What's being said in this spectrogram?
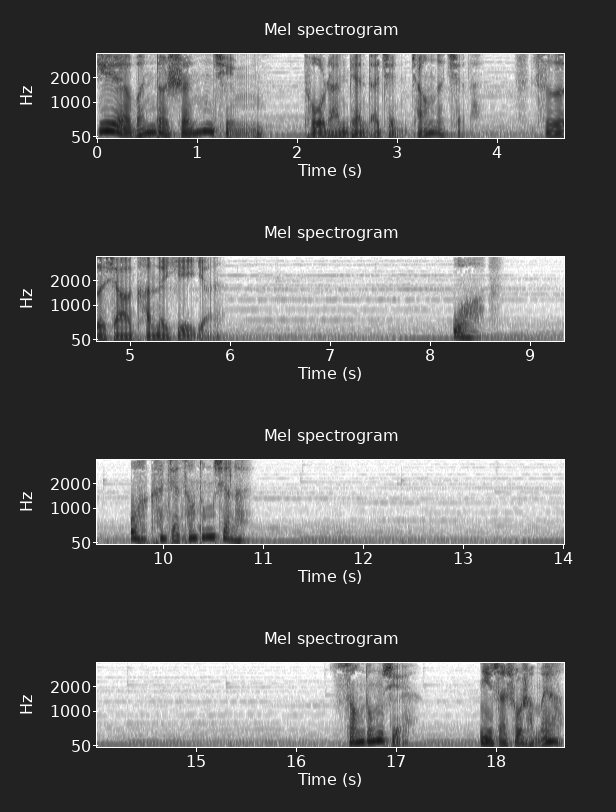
叶文的神情突然变得紧张了起来，四下看了一眼：“我，我看见脏东西了。”脏东西？你在说什么呀？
